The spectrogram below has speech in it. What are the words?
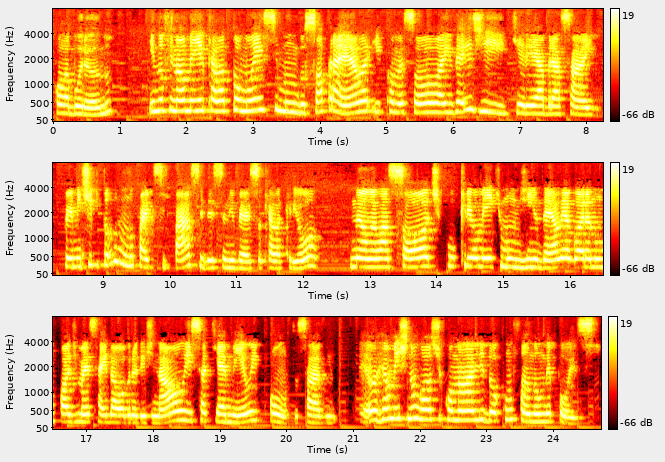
colaborando. E no final, meio que ela tomou esse mundo só para ela e começou, ao invés de querer abraçar e permitir que todo mundo participasse desse universo que ela criou, não, ela só, tipo, criou meio que o mundinho dela e agora não pode mais sair da obra original, isso aqui é meu e ponto, sabe? Eu realmente não gosto de como ela lidou com o fandom depois.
